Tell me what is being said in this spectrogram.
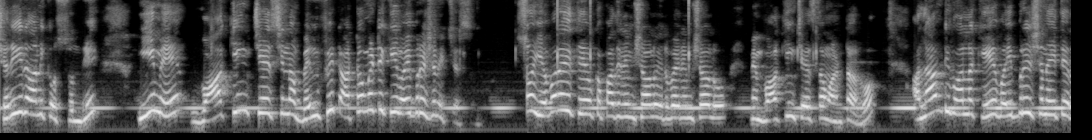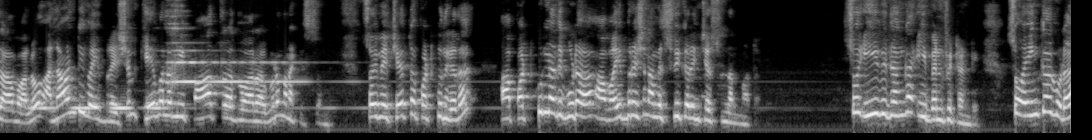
శరీరానికి వస్తుంది. ఈమె వాకింగ్ చేసిన బెనిఫిట్ ఆటోమేటిక్ ఈ వైబ్రేషన్ ఇచ్చేస్తుంది. సో ఎవరైతే ఒక పది నిమిషాలు ఇరవై నిమిషాలు మేము వాకింగ్ చేస్తాం అంటారో అలాంటి వాళ్ళకి ఏ వైబ్రేషన్ అయితే రావాలో అలాంటి వైబ్రేషన్ కేవలం ఈ పాత్ర ద్వారా కూడా మనకి ఇస్తుంది సో ఈమె చేత్తో పట్టుకుంది కదా ఆ పట్టుకున్నది కూడా ఆ వైబ్రేషన్ ఆమె స్వీకరించేస్తుంది అనమాట సో ఈ విధంగా ఈ బెనిఫిట్ అండి. సో ఇంకా కూడా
